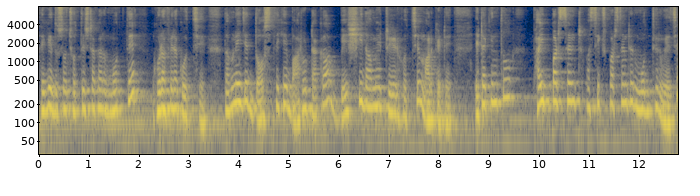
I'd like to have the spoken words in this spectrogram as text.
থেকে দুশো ছত্রিশ টাকার মধ্যে ঘোরাফেরা করছে। তার মানে এই যে দশ থেকে বারো টাকা বেশি দামে ট্রেড হচ্ছে মার্কেটে এটা কিন্তু ফাইভ পার্সেন্ট বা সিক্স পার্সেন্টের মধ্যে রয়েছে।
